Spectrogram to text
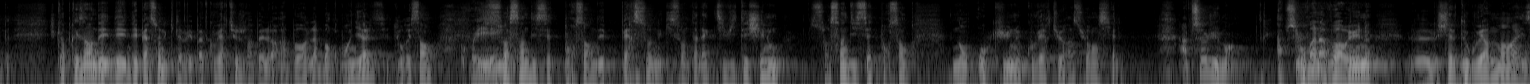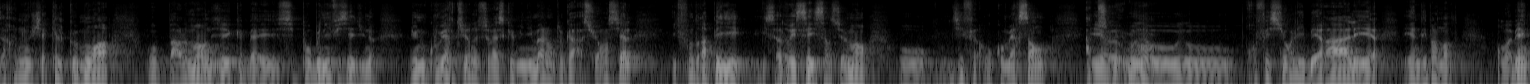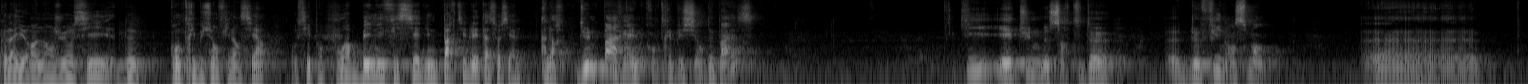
jusqu'à présent, des, des, des personnes qui n'avaient pas de couverture, je rappelle le rapport de la Banque mondiale, c'est tout récent, Oui. 77% des personnes qui sont en activité chez nous, 77% n'ont aucune couverture assurantielle. Absolument. Pour en avoir une, euh, le chef de gouvernement, Aïssa Renouch, il y a quelques mois, au Parlement, disait que ben, si pour bénéficier d'une couverture, ne serait-ce que minimale, en tout cas assurantielle, il faudra payer. Il s'adressait essentiellement aux, commerçants et euh, aux, Absolument. aux- aux professions libérales et, et indépendantes. On voit bien que là, il y aura un enjeu aussi de contribution financière, aussi pour pouvoir bénéficier d'une partie de l'État social. Alors, d'une part, il y a une contribution de base qui est une sorte de, de financement euh,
